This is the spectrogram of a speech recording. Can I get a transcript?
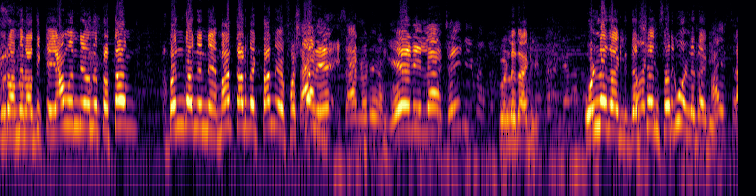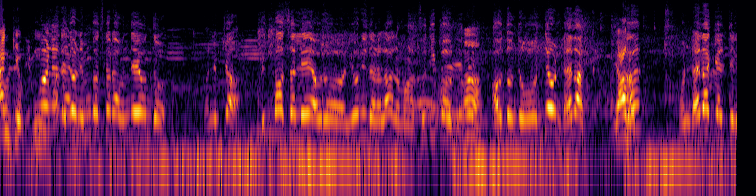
ಇವ್ರು ಆಮೇಲೆ ಅದಕ್ಕೆ ಯಾವಂದ್ರೆ ಅವನು ಪ್ರಥಮ್. ಬಂದ ನಿನ್ನೆ ಮಾತಾಡ್ಬೇಕು ತಾನೇ ಫಸ್ಟ್ ಸರ್ ನಮ್ಗೆ ಏನಿಲ್ಲ ಜೈ ಒಳ್ಳೇದಾಗ್ಲಿ. ಒಳ್ಳೇದಾಗ್ಲಿ ದರ್ಶನ್ ಸರ್ಗೂ ಒಳ್ಳೇದಾಗ್ಲಿ. ಥ್ಯಾಂಕ್ ಯು ಇದು ನಿಮ್ಗೋಸ್ಕರ ಒಂದೇ ಒಂದು ಒಂದ್ ನಿಮಿಷ. ಬಿಗ್ ಬಾಸ್ ಅಲ್ಲಿ ಅವರು ಇವ್ರು ಇದಾರಲ್ಲ ನಮ್ಮ ಸುದೀಪ್ ಅವ್ರದ್ದು ಹಾ. ಅವ್ರದ್ದೊಂದು ಒಂದೇ ಒಂದು ಡೈಲಾಗ್ ಯಾರು? ಒಂದು ಡೈಲಾಗ್ ಹೇಳ್ತೀನಿ.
